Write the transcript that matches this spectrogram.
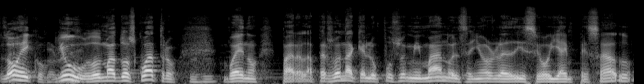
Lógico. 2 más 2, 4. Bueno, para la persona que lo puso en mi mano, el Señor le dice, hoy ha empezado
